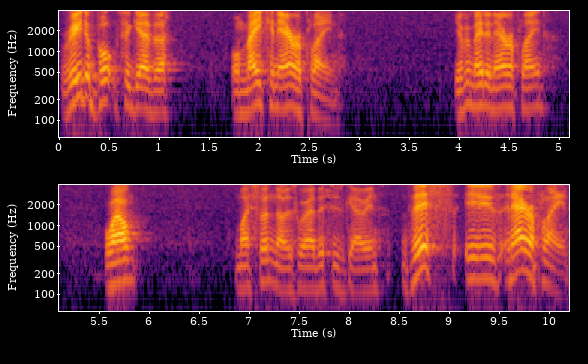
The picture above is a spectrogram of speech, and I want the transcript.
read a book together, or make an aeroplane. You ever made an aeroplane? Well, my son knows where this is going. This is an aeroplane.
